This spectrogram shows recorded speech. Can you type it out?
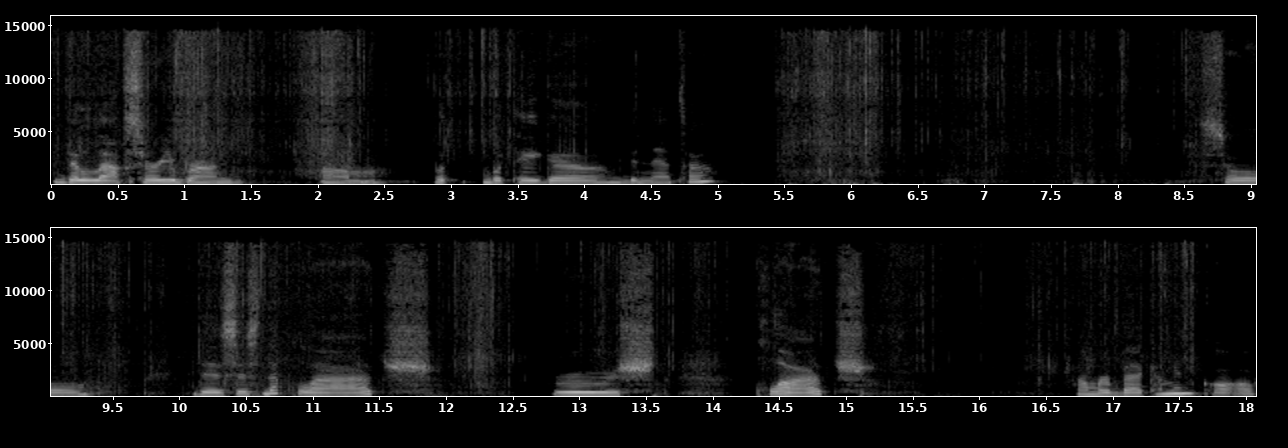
the luxury brand um, Bottega Veneta. So this is the clutch, Ruched clutch from Rebecca Minkoff.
